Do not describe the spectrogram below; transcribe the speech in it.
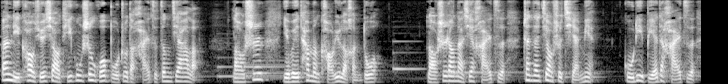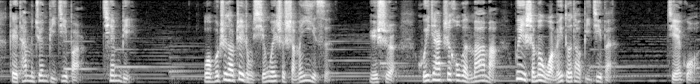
班里靠学校提供生活补助的孩子增加了，老师也为他们考虑了很多。老师让那些孩子站在教室前面，鼓励别的孩子给他们捐笔记本、铅笔。我不知道这种行为是什么意思，于是回家之后问妈妈为什么我没得到笔记本，结果。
